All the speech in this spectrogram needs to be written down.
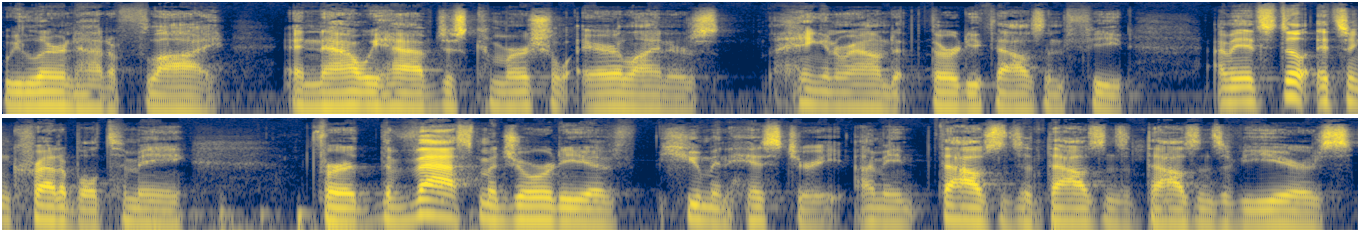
we learned how to fly, and now we have just commercial airliners hanging around at thirty thousand feet. I mean, it's still it's incredible to me for the vast majority of human history. I mean, thousands and thousands and thousands of years.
